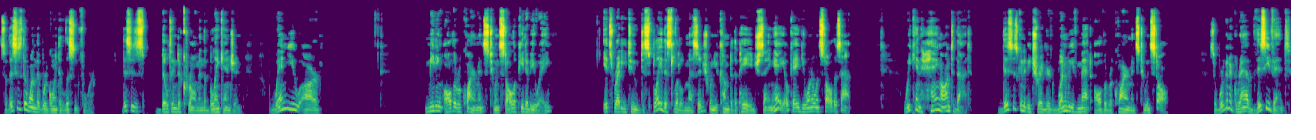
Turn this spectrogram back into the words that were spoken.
So this is the one that we're going to listen for. This is built into Chrome in the Blink engine. When you are meeting all the requirements to install a PWA. It's ready to display this little message when you come to the page saying, hey, okay, do you want to install this app? We can hang on to that. This is going to be triggered when we've met all the requirements to install. So we're going to grab this event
